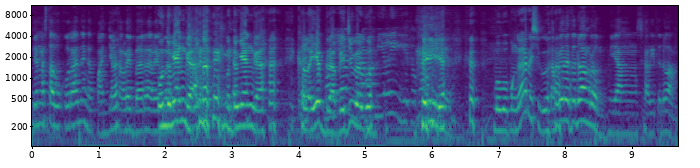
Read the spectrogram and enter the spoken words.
Dia nggak tahu ukurannya nggak panjang, lebar, lebar. untungnya enggak untungnya enggak kalau iya berabe juga pernah gua memilih gitu kan. iya bobo penggaris gua Tapi udah itu doang, Rom. Yang sekali itu doang.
